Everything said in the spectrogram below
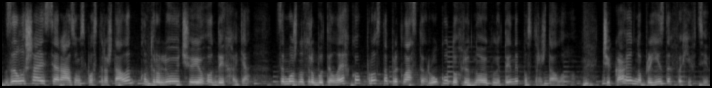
Залишаюся разом з постраждалим, контролюючи його дихання. Це можна зробити легко, просто прикласти руку до грудної клітини постраждалого. Чекаю на приїзди фахівців.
